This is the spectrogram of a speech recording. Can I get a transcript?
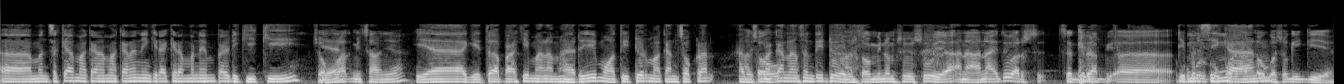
uh, mencegah makanan-makanan yang kira-kira menempel di gigi, coklat ya. misalnya. Ya, gitu. Apalagi malam hari mau tidur makan coklat, habis atau, makan langsung tidur. Atau minum susu ya. Anak-anak itu harus segera uh, dibersihkan atau gosok gigi ya.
